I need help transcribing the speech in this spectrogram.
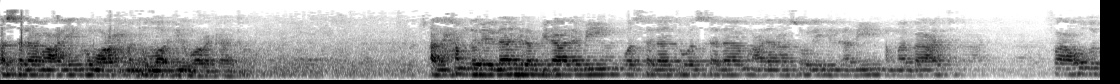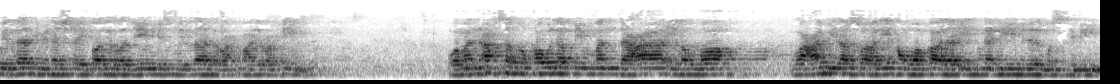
السلام عليكم ورحمة الله وبركاته. الحمد لله رب العالمين والصلاة والسلام على رسوله الأمين. أما بعد، فأعوذ بالله من الشيطان الرجيم. بسم الله الرحمن الرحيم. ومن أحسن قولا ممن دعا إلى الله وعمل صالحا وقال إنني من المسلمين.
